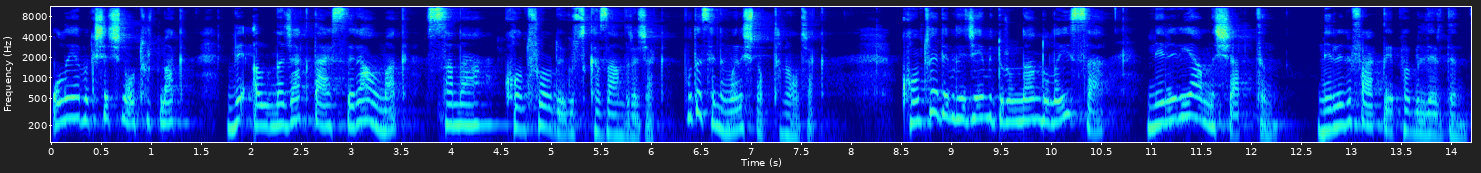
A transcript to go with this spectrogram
Olaya bakış açını oturtmak ve alınacak dersleri almak sana kontrol duygusu kazandıracak. Bu da senin varış noktan olacak. Kontrol edebileceğin bir durumdan dolayıysa neleri yanlış yaptın, neleri farklı yapabilirdin,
